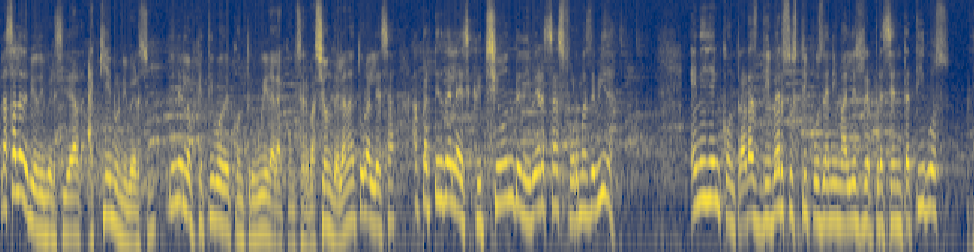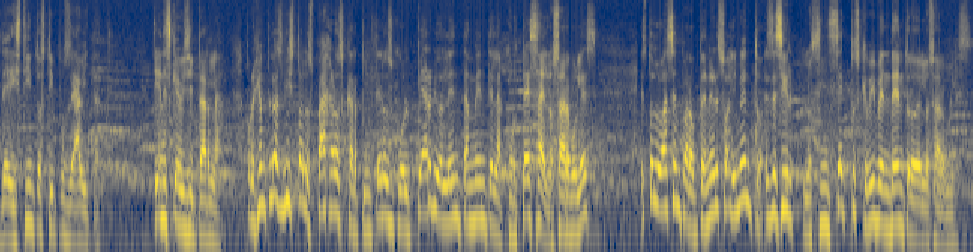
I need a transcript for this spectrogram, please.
La sala de biodiversidad aquí en Universum tiene el objetivo de contribuir a la conservación de la naturaleza a partir de la descripción de diversas formas de vida. En ella encontrarás diversos tipos de animales representativos de distintos tipos de hábitat. Tienes que visitarla. Por ejemplo, ¿has visto a los pájaros carpinteros golpear violentamente la corteza de los árboles? Esto lo hacen para obtener su alimento, es decir, los insectos que viven dentro de los árboles.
